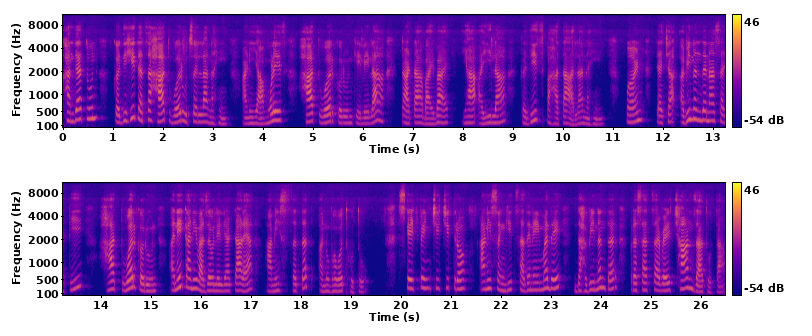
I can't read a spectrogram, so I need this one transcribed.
खांद्यातून कधीही त्याचा हात वर उचलला नाही आणि यामुळेच हात वर करून केलेला टाटा बाय बाय ह्या आईला कधीच पाहता आला नाही. पण त्याच्या अभिनंदनासाठी हात वर करून अनेकांनी वाजवलेल्या टाळ्या आम्ही सतत अनुभवत होतो. स्टेज पेनची चित्र आणि संगीत साधनेमध्ये दहावीनंतर प्रसादचा वेळ छान जात होता.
